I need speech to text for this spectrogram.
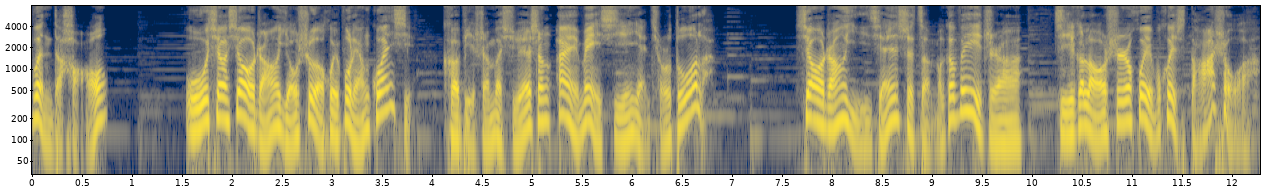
问得好！武校校长有社会不良关系，可比什么学生暧昧吸引眼球多了。校长以前是怎么个位置啊？几个老师会不会是打手啊？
